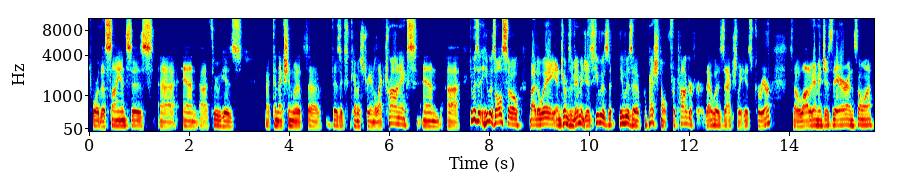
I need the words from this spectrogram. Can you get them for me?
for the sciences uh, and uh, through his connection with uh, physics, and chemistry, and electronics. And uh, he was he was also, by the way, in terms of images, he was he was a professional photographer. That was actually his career. So a lot of images there and so on.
